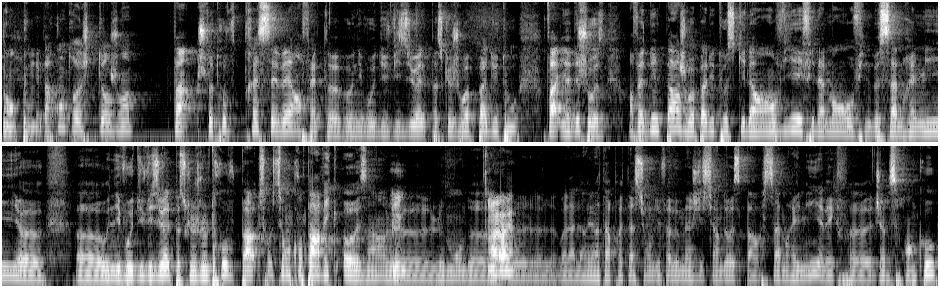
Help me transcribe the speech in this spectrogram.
Non, pour Et par contre, je te rejoins. Enfin, je te trouve très sévère en fait euh, au niveau du visuel parce que je vois pas du tout. Enfin, il y a deux choses. En fait, d'une part, je vois pas du tout ce qu'il a envié finalement au film de Sam Raimi euh, euh, au niveau du visuel parce que je le trouve. Par... Si on compare avec Oz, hein, le, le monde, Ah ouais. le- voilà, la réinterprétation du fameux magicien d'Oz par Sam Raimi avec James Franco.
